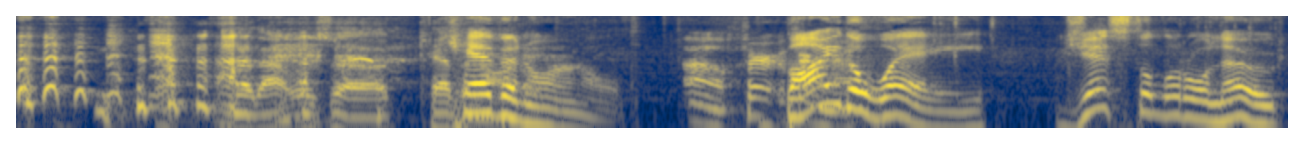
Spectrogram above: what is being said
No, that was uh, Kevin. Kevin Arnold. Arnold. oh, fair. fair By the way, just a little note.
